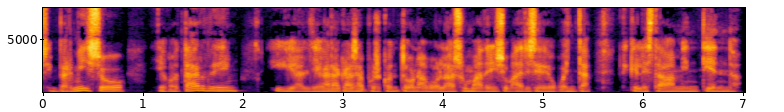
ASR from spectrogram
sin permiso, llegó tarde y al llegar a casa, pues contó una bola a su madre y su madre se dio cuenta de que le estaba mintiendo.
